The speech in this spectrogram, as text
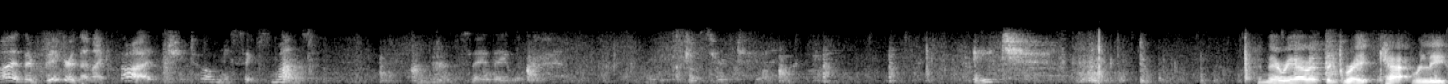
Oh, they're bigger than I thought. She told me six months. I would say they look maybe closer to eight. And there we have it, the great cat release.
